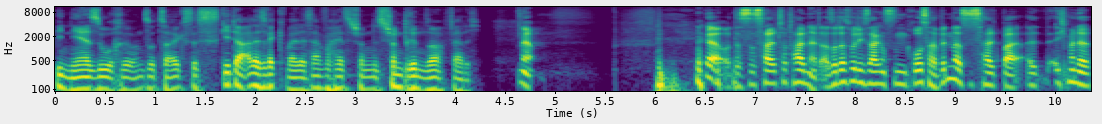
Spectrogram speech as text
Binärsuche und so Zeugs. Das geht da alles weg, weil das einfach jetzt schon ist schon drin, so fertig. Ja. Ja, und das ist halt total nett. Also das würde ich sagen, ist ein großer Win. Das ist halt bei, ich meine,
